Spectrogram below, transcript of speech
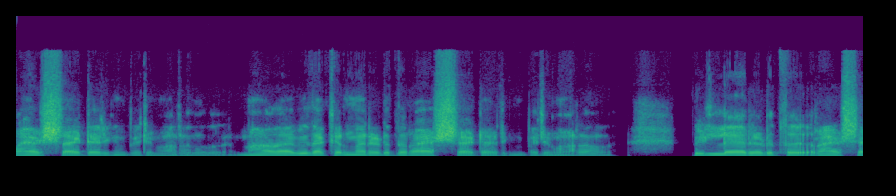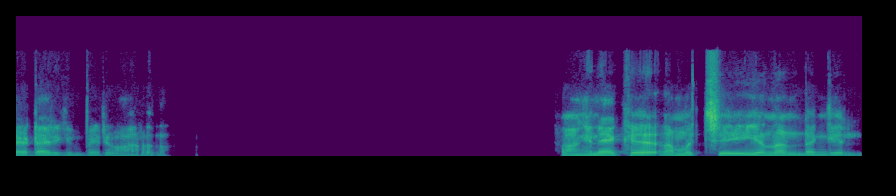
റാഷായിട്ടായിരിക്കും പെരുമാറുന്നത്. മാതാപിതാക്കന്മാരുടെ അടുത്ത് റാഷായിട്ടായിരിക്കും പെരുമാറുന്നത്. പിള്ളേരുടെ അടുത്ത് റാഷായിട്ടായിരിക്കും പെരുമാറുന്നത്. അപ്പം അങ്ങനെയൊക്കെ നമ്മൾ ചെയ്യുന്നുണ്ടെങ്കിൽ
